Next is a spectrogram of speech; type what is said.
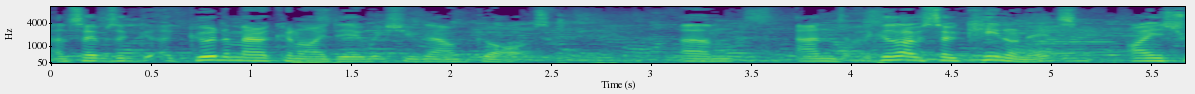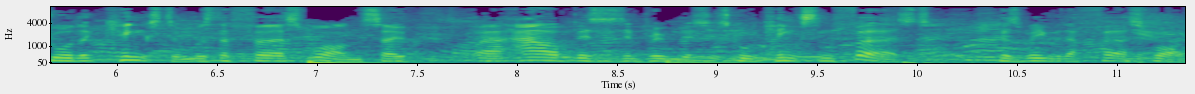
And so it was a good American idea which you've now got. Um, and because I was so keen on it, I ensured that Kingston was the first one. So uh, our business improvement district is called Kingston First because we were the first one.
